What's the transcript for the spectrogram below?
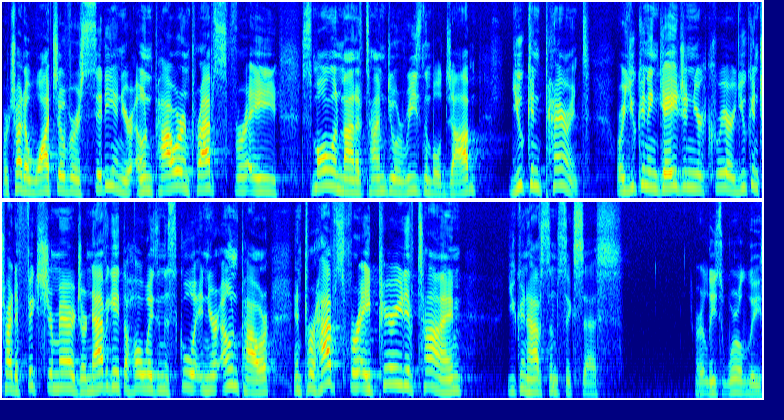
or try to watch over a city in your own power and perhaps for a small amount of time do a reasonable job. You can parent or you can engage in your career. You can try to fix your marriage or navigate the hallways in the school in your own power. And perhaps for a period of time, you can have some success or at least worldly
